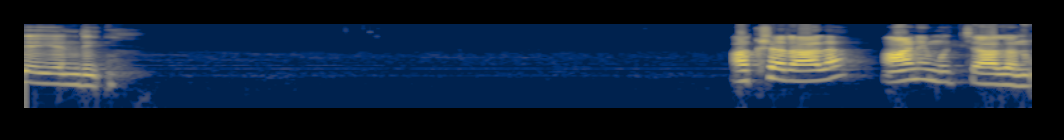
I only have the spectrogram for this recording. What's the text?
చేయండి. అక్షరాల ఆణిముత్యాలను.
